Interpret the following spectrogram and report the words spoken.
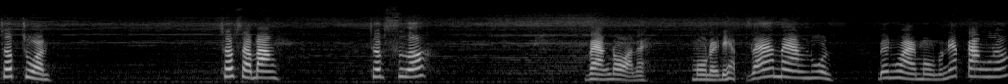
Chớp chuồn, Chớp sa băng, Chớp sữa. Vàng đỏ này, Màu này đẹp dã man luôn. Bên ngoài màu nó nét căng nữa.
